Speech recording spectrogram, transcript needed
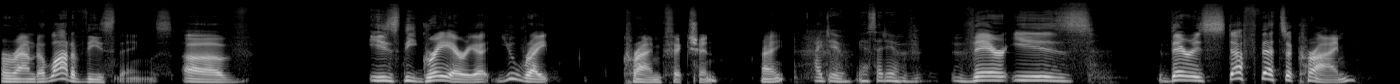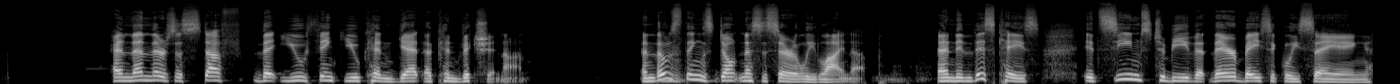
around a lot of these things of is the gray area you write crime fiction, right? I do. Yes, I do. There is there is stuff that's a crime and then there's a stuff that you think you can get a conviction on. And those Mhm. things don't necessarily line up. And in this case, it seems to be that they're basically saying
